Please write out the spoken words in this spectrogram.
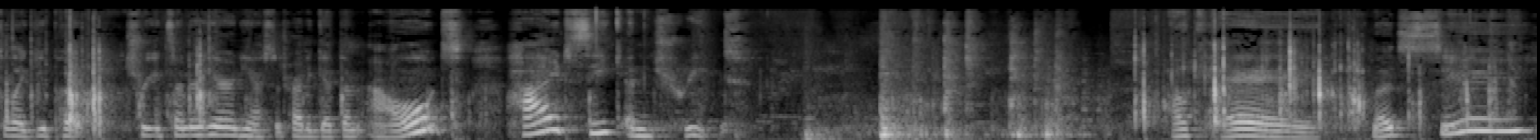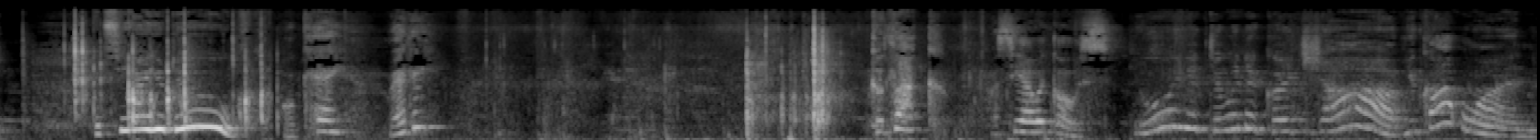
So like you put treats under here and he has to try to get them out. Hide, seek, and treat. Okay, let's see. Let's see how you do. Okay, ready? Good luck. Let's see how it goes. Oh, you're doing a good job. You got one.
